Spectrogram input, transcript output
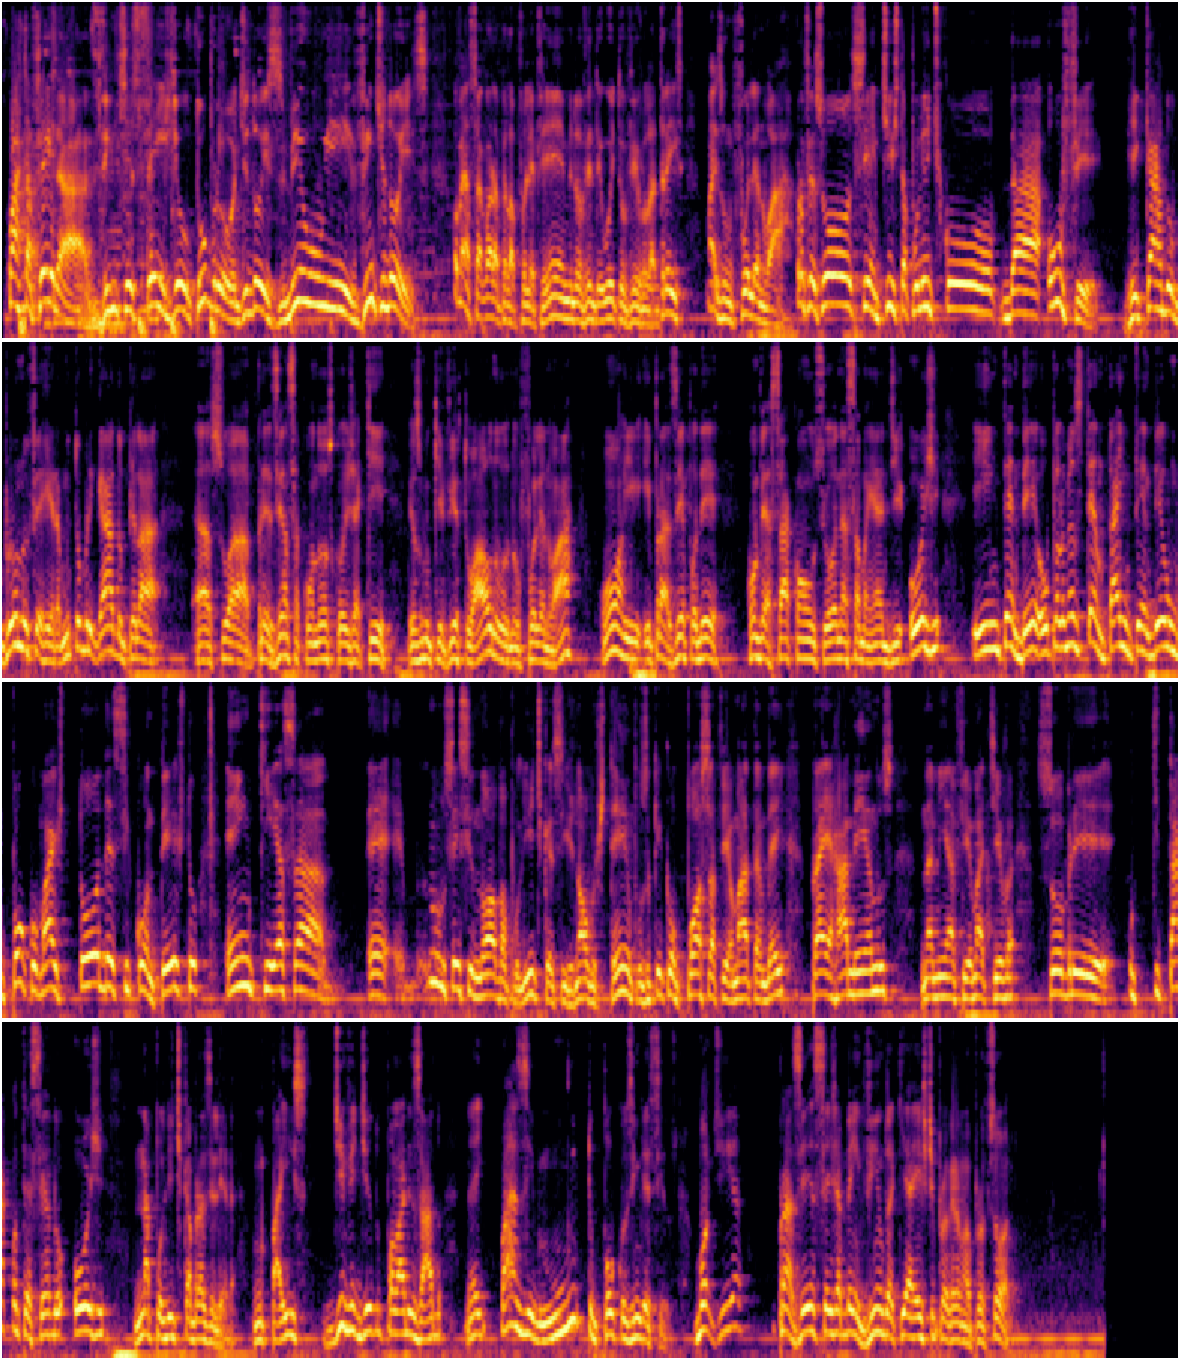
Quarta-feira, 26 de outubro de 2022. Começa agora pela Folha FM 98,3, mais um Folha no Ar. Professor, cientista político da UF, Ricardo Bruno Ferreira, muito obrigado pela a sua presença conosco hoje aqui, mesmo que virtual, no, no Folha no Ar honra e, e prazer poder conversar com o senhor nessa manhã de hoje e entender, ou pelo menos tentar entender um pouco mais todo esse contexto em que essa. É, não sei se nova política, esses novos tempos, o que, que eu posso afirmar também, para errar menos na minha afirmativa sobre o que está acontecendo hoje na política brasileira. Um país dividido, polarizado né, e quase muito poucos indecisos. Bom dia, prazer, seja bem-vindo aqui a este programa, professor.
